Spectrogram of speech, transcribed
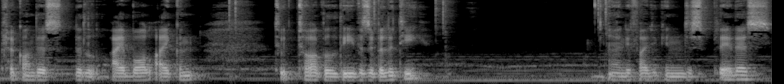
click on this little eyeball icon to toggle the visibility. And if I can just play this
